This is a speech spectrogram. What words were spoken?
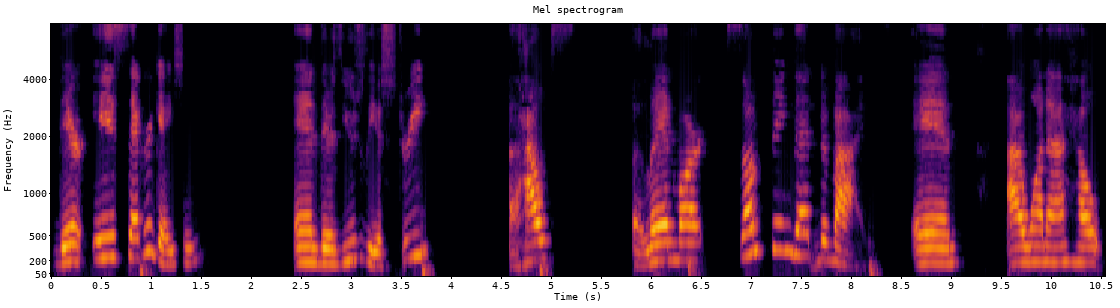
there is segregation. And there's usually a street, a house, a landmark, something that divides. And I want to help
